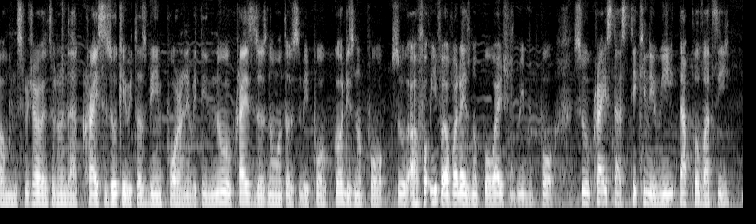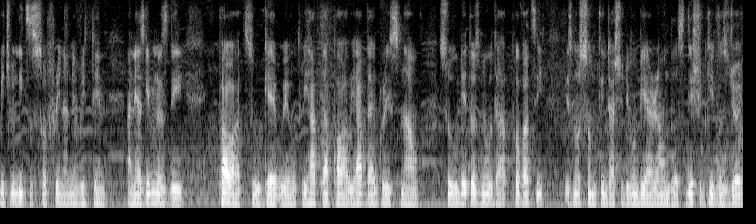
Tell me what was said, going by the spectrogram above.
um spiritual way to know that Christ is okay with us being poor and everything. No, Christ does not want us to be poor. God is not poor. So our, if our father is not poor, why should we be poor? So Christ has taken away that poverty, which will lead to suffering and everything, and He has given us the power to get wealth. We have that power. We have that grace now. So let us know that poverty is not something that should even be around us. They should give us joy.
